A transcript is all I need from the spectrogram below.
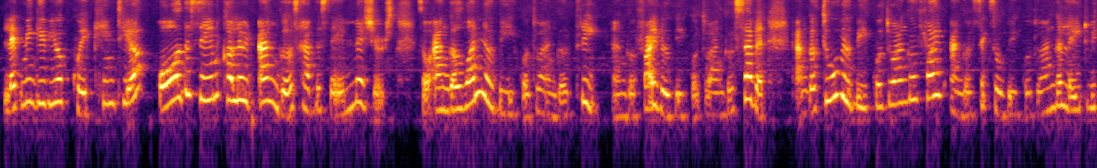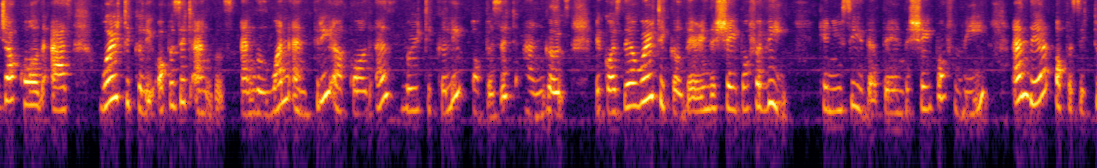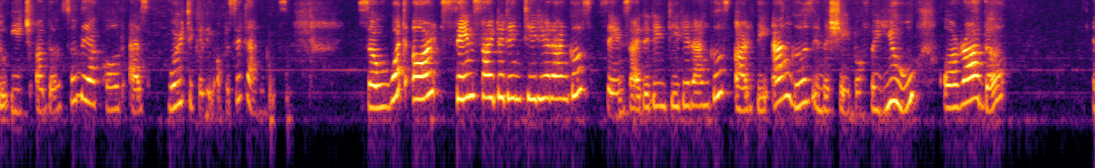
let me give you a quick hint here. All the same colored angles have the same measures. So angle 1 will be equal to angle 3. Angle 5 will be equal to angle 7. Angle 2 will be equal to angle 5. Angle 6 will be equal to angle 8, which are called as vertically opposite angles. Angle 1 and 3 are called as vertically opposite angles because they're vertical. They're in the shape of a V can you see that they're in the shape of V and they are opposite to each other. So they are called as vertically opposite angles. So what are same-sided interior angles? Same-sided interior angles are the angles in the shape of a U or rather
